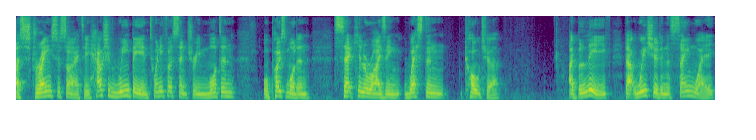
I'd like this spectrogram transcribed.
a strange society? How should we be in 21st century modern or postmodern secularizing Western culture? I believe that we should, in the same way,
